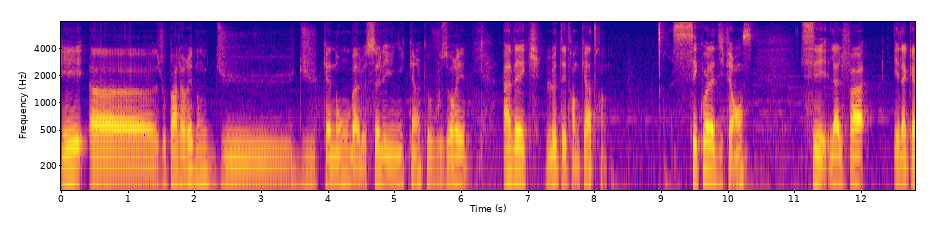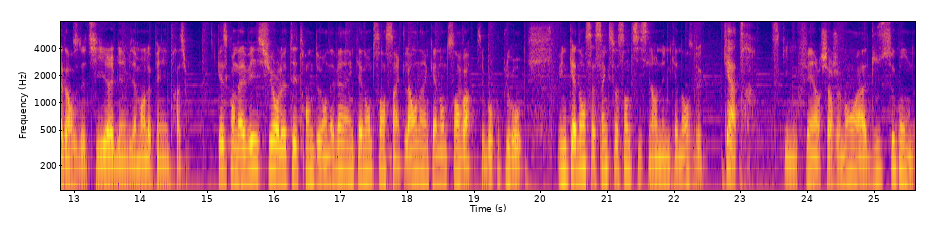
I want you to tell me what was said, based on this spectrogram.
Et je vous parlerai donc du, du canon, bah, le seul et unique hein, que vous aurez avec le T34. C'est quoi la différence? C'est l'alpha et la cadence de tir et bien évidemment la pénétration. Qu'est-ce qu'on avait sur le T32 On avait un canon de 105, là on a un canon de 120, c'est beaucoup plus gros. Une cadence à 5,66, là on a une cadence de 4, ce qui nous fait un rechargement à 12 secondes.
